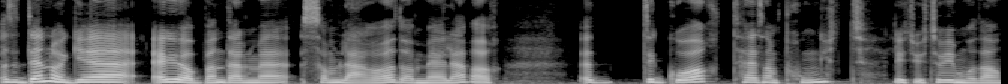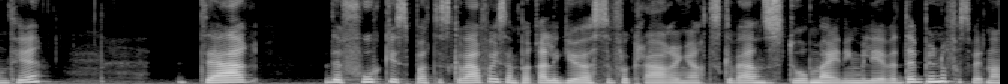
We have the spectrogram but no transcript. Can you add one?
Altså, det er noe jeg jobber en del med som lærer da, med elever. Det går til et sånt punkt litt utover i moderne tid der det er fokus på at det skal være for religiøse forklaringer, at det skal være en stor mening med livet, det begynner å forsvinne.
